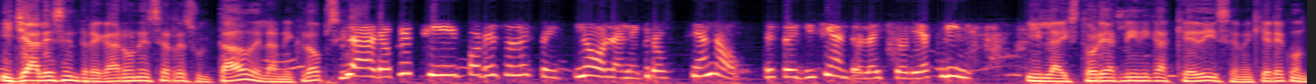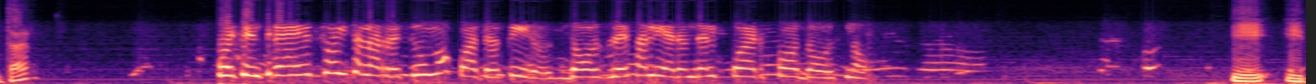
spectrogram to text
¿Y ya les entregaron ese resultado de la necropsia? Claro que sí, por eso le estoy... No, la necropsia no, le estoy diciendo la historia clínica. ¿Y la historia clínica qué dice? ¿Me quiere contar? Pues entre eso y se la resumo, cuatro tiros. Dos le salieron del cuerpo, dos no. ¿Y, y,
